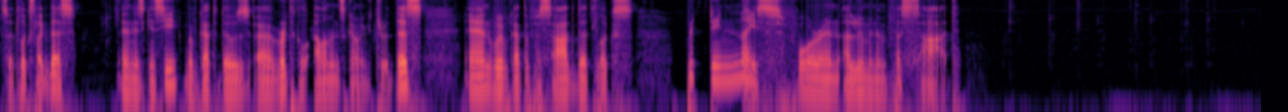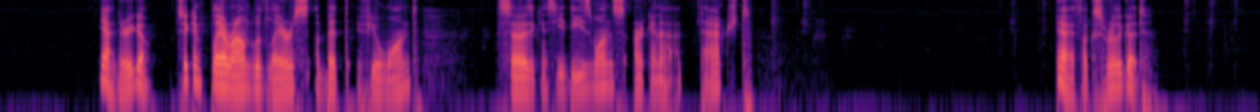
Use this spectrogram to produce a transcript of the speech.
So it looks like this. And as you can see, we've got those uh, vertical elements going through this, and we've got a facade that looks pretty nice for an aluminum facade. Yeah, there you go. So you can play around with layers a bit if you want. So as you can see, these ones are kind of attached yeah, it looks really good.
